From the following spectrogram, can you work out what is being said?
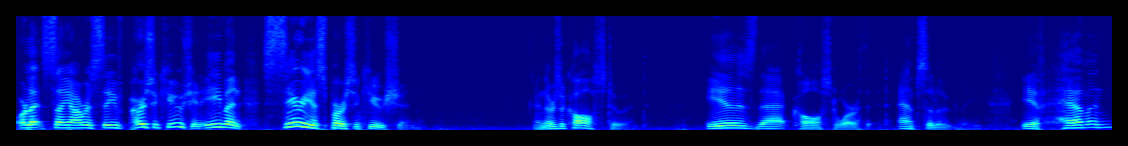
Or let's say I receive persecution, even serious persecution. And there's a cost to it. Is that cost worth it? Absolutely. If heaven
